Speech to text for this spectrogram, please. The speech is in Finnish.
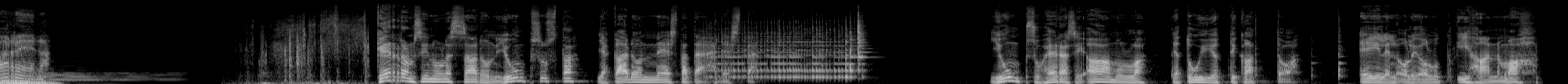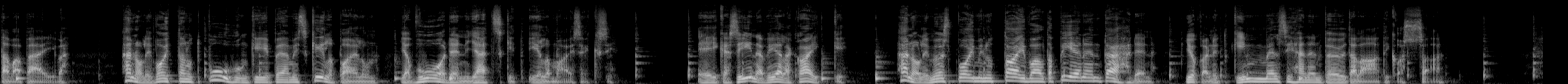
Areena. Kerron sinulle sadun jumpsusta ja kadonneesta tähdestä. Jumpsu heräsi aamulla ja tuijotti kattoa. Eilen oli ollut ihan mahtava päivä. Hän oli voittanut puuhun kiipeämiskilpailun ja vuoden jätskit ilmaiseksi. Eikä siinä vielä kaikki. Hän oli myös poiminut taivaalta pienen tähden, joka nyt kimmelsi hänen pöytälaatikkossaan.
